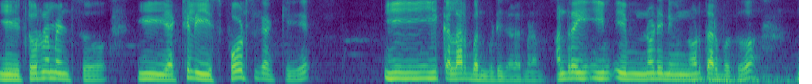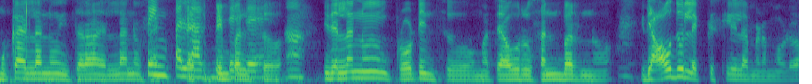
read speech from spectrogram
ಈ ಟೂರ್ನಮೆಂಟ್ಸು ಈ ಆ್ಯಕ್ಚುಲಿ ಈ ಸ್ಪೋರ್ಟ್ಸ್ಗೆ ಹಾಕಿ ಈ ಈ ಕಲರ್ ಬಂದ್ಬಿಟ್ಟಿದ್ದಾಳೆ ಮೇಡಮ್ ಅಂದ್ರೆ ಈ ಈ ನೋಡಿ ನೀವು ನೋಡ್ತಾ ಇರ್ಬೋದು ಮುಖ ಎಲ್ಲಾನು ಈ ತರ ಎಲ್ಲಾನು Pimple ಆಗ್ಬಿಟ್ಟಿದೆ. ಪಿಂಪಲ್ಸು ಹಾ. ಇದೆಲ್ಲನೂ ಪ್ರೋಟೀನ್ಸು ಮತ್ತು ಅವರು ಸನ್ಬರ್ನು ಇದು ಯಾವುದೂ ಲೆಕ್ಕಿಸ್ಲಿಲ್ಲ ಮೇಡಮ್ ಅವಳು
